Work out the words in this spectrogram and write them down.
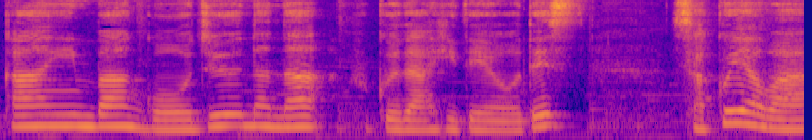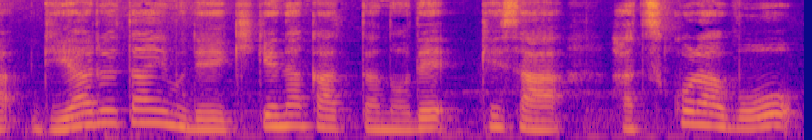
会員番号17福田秀夫です。昨夜はリアルタイムで聞けなかったので今朝初コラボを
